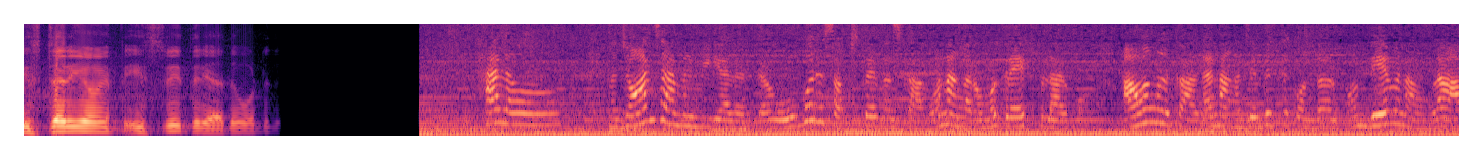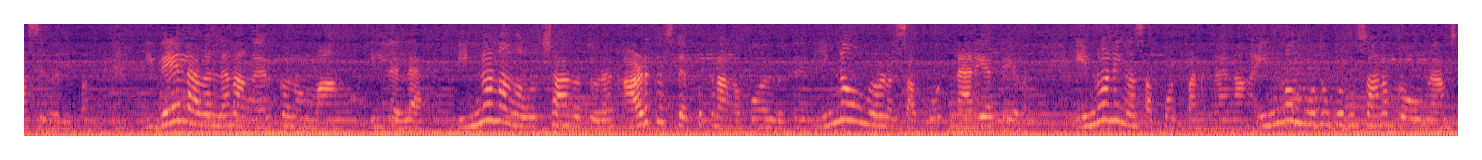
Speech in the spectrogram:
ஹிஸ்டரியும் ஹிஸ்டரி தெரியாது. ஒன்று ஹலோ ஜான் சாமியல் மீடியாவில் இருக்கிற ஒவ்வொரு சப்ஸ்கிரைபர்ஸ்க்காகவும் நாங்கள் ரொம்ப கிரேட்ஃபுல்லாக இருக்கோம். அவங்களுக்காக நாங்கள் ஜெபித்து கொண்டு இருக்கோம். தேவன் அவங்கள ஆசீர்வதிப்பாங்க இதே லெவலில் நாங்கள் இருக்கணுமா? இல்ல இல்லை இன்னும் நாங்கள் உற்சாகத்துடன் அடுத்த ஸ்டெப்புக்கு நாங்கள் போகிறதுக்கு இன்னும் உங்களோட சப்போர்ட் நிறைய தேவை. இன்னும் நீங்கள் சப்போர்ட் பண்ணுங்க. நாங்கள் இன்னும் புது புதுசான ப்ரோக்ராம்ஸ்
